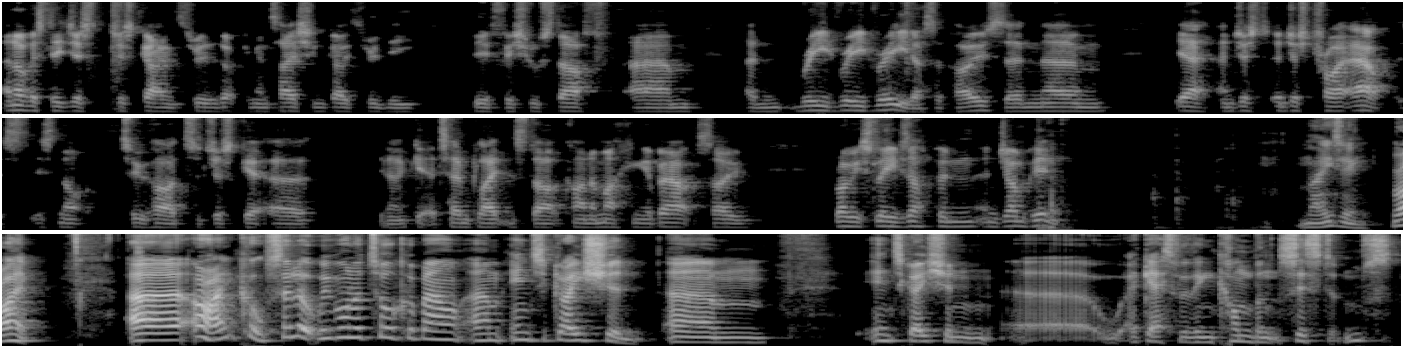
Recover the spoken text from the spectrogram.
and obviously just just going through the documentation, go through the the official stuff, um, and read, read, read, I suppose, and um, yeah, and just and just try it out. It's it's not too hard to just get a you know get a template and start kind of mucking about. So roll your sleeves up and, and jump in. Amazing. Right. Uh, all right, cool. So, look, we want to talk about um, integration, um, integration, uh, I guess, with incumbent systems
